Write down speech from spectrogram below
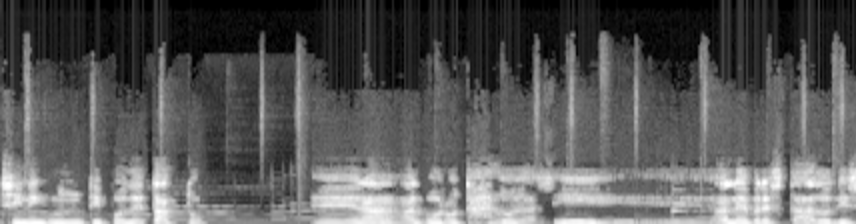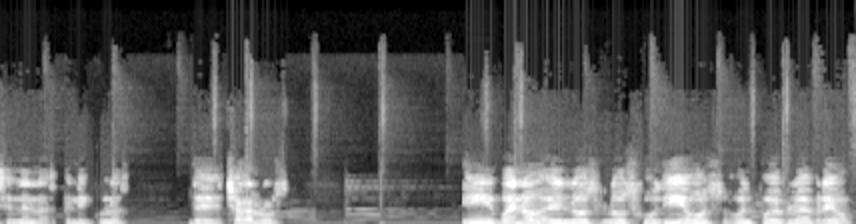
sin ningún tipo de tacto. Eh, era alborotado, así, alebrestado, dicen en las películas de charros. Y bueno, eh, los, los judíos o el pueblo hebreo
